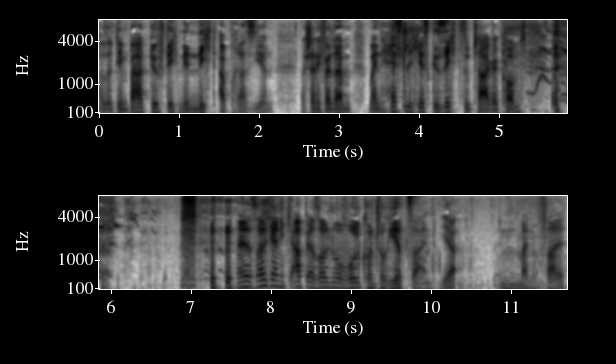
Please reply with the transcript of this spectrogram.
Also den Bart dürfte ich mir nicht abrasieren. Wahrscheinlich, weil dann mein hässliches Gesicht zutage kommt. Nein, das soll ja nicht ab, er soll nur wohl konturiert sein. Ja. In meinem Fall.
